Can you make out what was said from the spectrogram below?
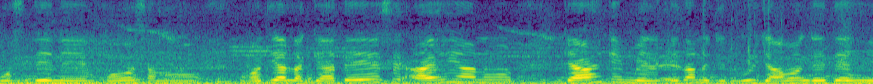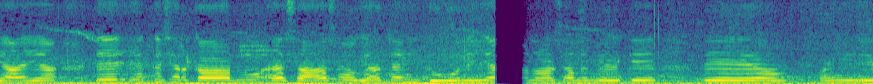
ਪੁੱਛਦੇ ਨੇ, ਬਹੁਤ ਸਾਨੂੰ ਵਧੀਆ ਲੱਗਿਆ ਤੇ ਇਸ ਆਏ ਸਾਨੂੰ ਕਿਹਾ ਸੀ ਕਿ ਮਿਲ ਕੇ ਤੁਹਾਨੂੰ ਜ਼ਰੂਰ ਜਾਵਾਂਗੇ ਤੇ ਅਸੀਂ ਆਏ ਆ ਤੇ ਇੱਕ ਸਰਕਾਰ ਨੂੰ ਅਹਿਸਾਸ ਹੋ ਗਿਆ ਕਿ ਅਸੀਂ ਦੋ ਨਹੀਂ ਆ ਨਾਲ ਸਾਨੂੰ ਮਿਲ ਕੇ ਤੇ ਅਸੀਂ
